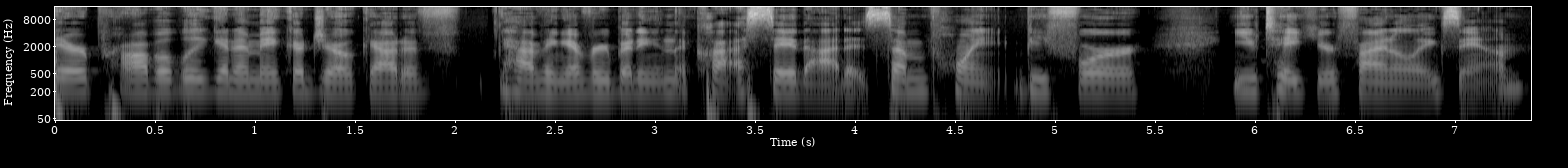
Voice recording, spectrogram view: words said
they're probably going to make a joke out of having everybody in the class say that at some point before you take your final exam.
